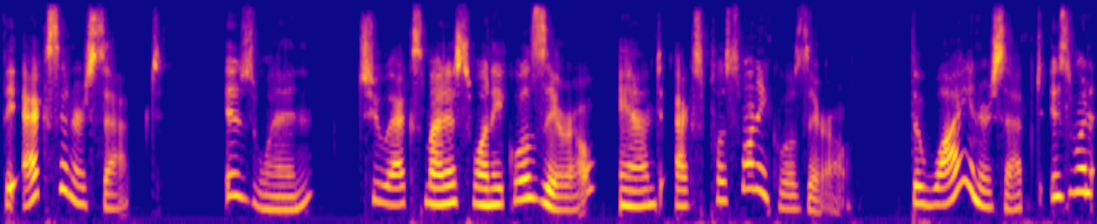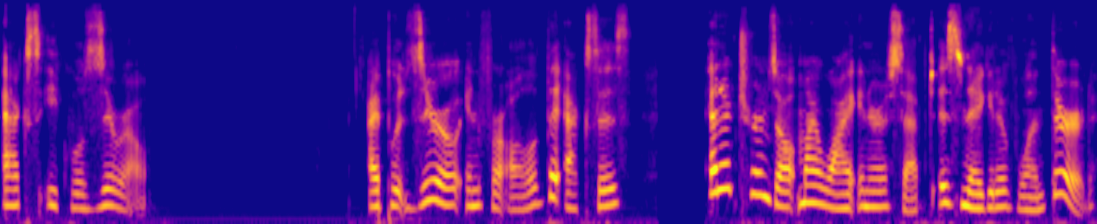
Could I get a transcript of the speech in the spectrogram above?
The x-intercept is when 2x minus 1 equals 0 and x plus 1 equals 0. The y-intercept is when x equals 0. I put 0 in for all of the x's, and it turns out my y-intercept is negative 1 third.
